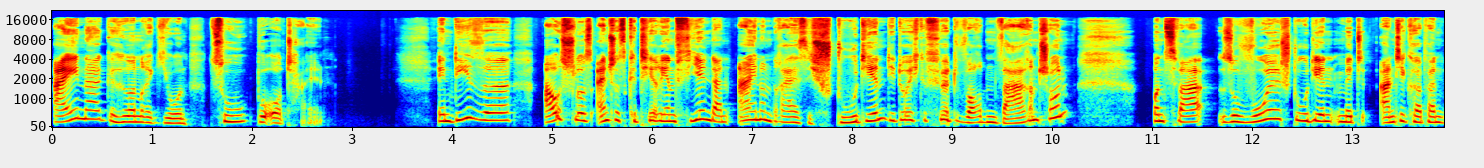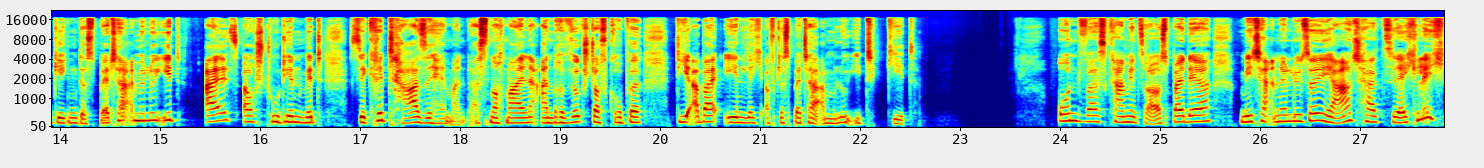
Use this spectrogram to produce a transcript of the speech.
einer Gehirnregion zu beurteilen. In diese Ausschluss-Einschlusskriterien fielen dann 31 Studien, die durchgeführt worden waren schon. Und zwar sowohl Studien mit Antikörpern gegen das Beta-Amyloid als auch Studien mit Sekretasehämmern. Das ist nochmal eine andere Wirkstoffgruppe, die aber ähnlich auf das Beta-Amyloid geht. Und was kam jetzt raus bei der Meta-Analyse? Ja, tatsächlich,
